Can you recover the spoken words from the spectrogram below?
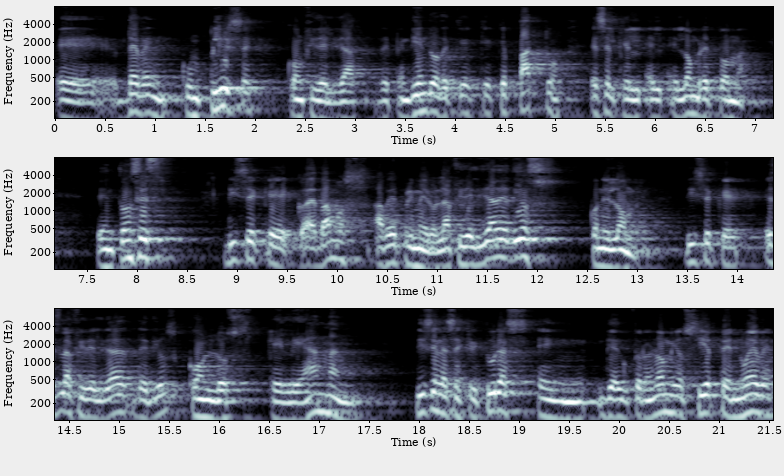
eh, deben cumplirse con fidelidad, dependiendo de qué, pacto es el que el, el, hombre toma. Entonces, dice que, vamos a ver primero, la fidelidad de Dios con el hombre. Dice que es la fidelidad de Dios con los que le aman Dicen las escrituras en Deuteronomio 7, 9,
